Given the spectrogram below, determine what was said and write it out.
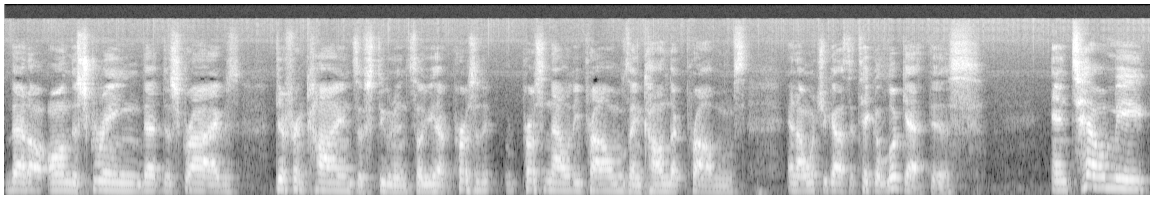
that are on the screen that describes different kinds of students. So you have person, personality problems and conduct problems. And i want you guys to take a look at this and tell me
